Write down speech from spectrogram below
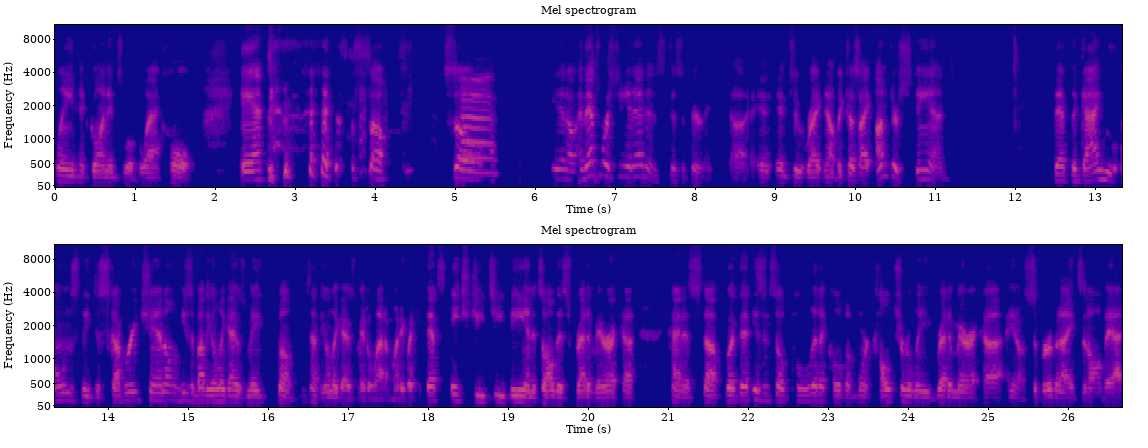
plane had gone into a black hole? And so, so you know, and that's where CNN is disappearing uh, in, into right now because I understand that the guy who owns the Discovery Channel, he's about the only guy who's made, well, he's not the only guy who's made a lot of money, but that's HGTV and it's all this Red America kind of stuff, but that isn't so political, but more culturally Red America, you know, suburbanites and all that.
